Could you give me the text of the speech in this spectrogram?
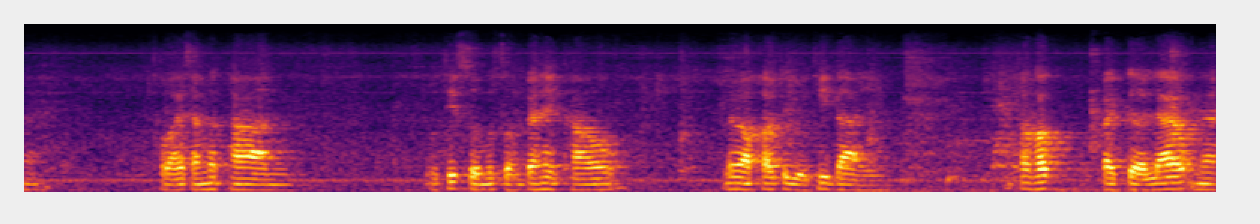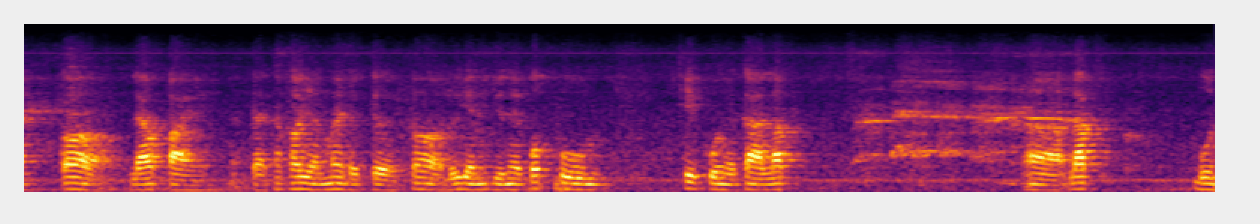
นะถวายสังฆทาน อุทิศส่วนกุศลไปให้เขาไม่ว่าเขาจะอยู่ที่ใด ถ้าเขาไปเกิดแล้วนะก็แล้วไป แต่ถ้าเขายังไม่ไปเกิดก็หรือยังอยู่ในภพภูมิที่ควรกับการรับรับบุญ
